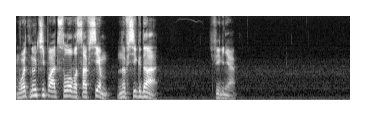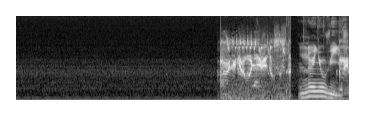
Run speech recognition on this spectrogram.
Вот ну типа от слова совсем навсегда. Фигня. Ну и не увидишь.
